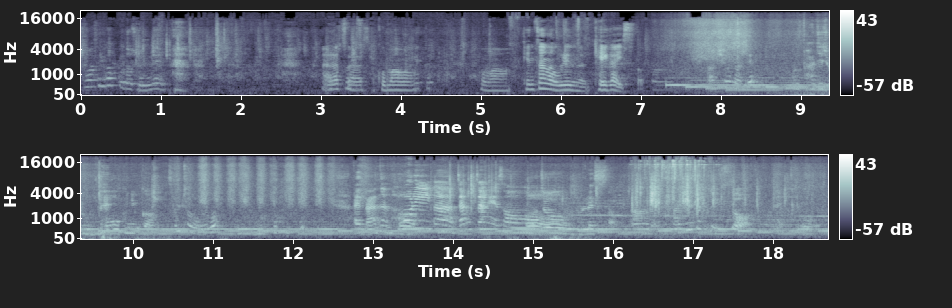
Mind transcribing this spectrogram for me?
소화 생각보다 좋네. 알았어, 알았어. 고마워. 고마워. 괜찮아, 우리는 개가 있어. 아, 시원한데? 바지 좋은데? 어, 그니까. 3,500원? 아니, 나는 허리가 짱짱해서 어. 좀 놀랬어. 아, 아, 흰색도 있어. 어.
